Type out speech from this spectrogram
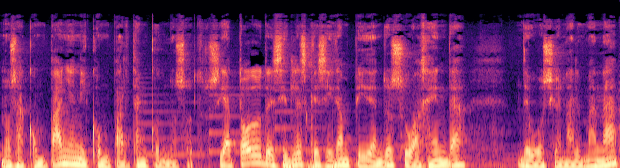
nos acompañen y compartan con nosotros. Y a todos decirles que sigan pidiendo su agenda devocional maná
